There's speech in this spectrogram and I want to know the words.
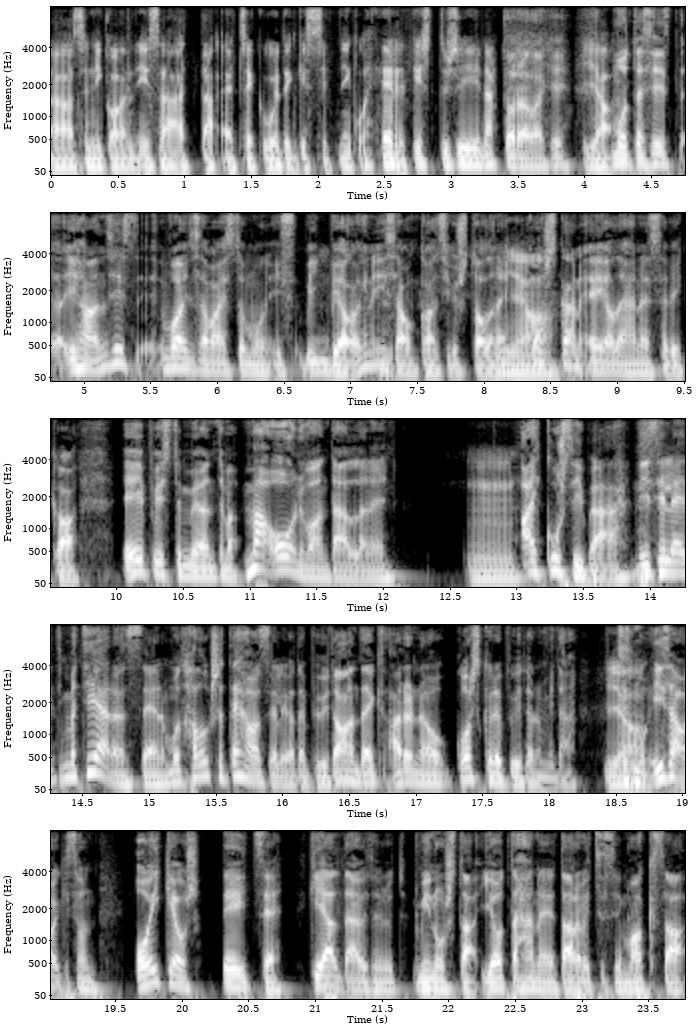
äh, se Nikolen isä, että, että se kuitenkin sitten niin kuin herkistyi siinä. Todellakin. Ja, Mutta siis ihan siis voin samaistua mun is, biologinen isä on kanssa just tollanen. Joo. Koskaan ei ole hänessä vikaa. Ei pysty myöntämään. Mä oon vaan tällainen. Mm, Ai kusipää. Niin silleen, että mä tiedän sen, mutta haluatko tehdä asialle joten pyytää anteeksi? I don't know, koska ne pyytänyt mitään. Joo. Siis mun isä oikeasti on oikeus teitse kieltäytynyt minusta, jotta hän ei tarvitsisi maksaa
